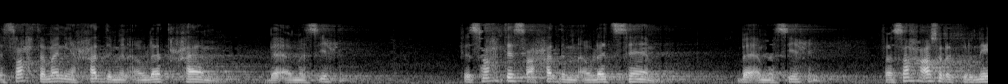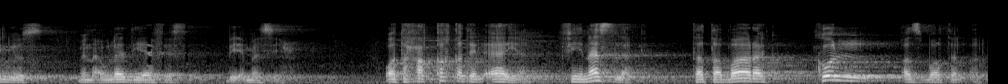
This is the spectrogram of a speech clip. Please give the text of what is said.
إصحاح 8 حد من أولاد حام بقى مسيحي. في إصحاح 9 حد من أولاد سام بقى مسيحي. فصح 10 كورنيليوس من أولاد يافث بقى مسيحي. وتحققت الآية في نسلك تتبارك كل أسباط الأرض.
